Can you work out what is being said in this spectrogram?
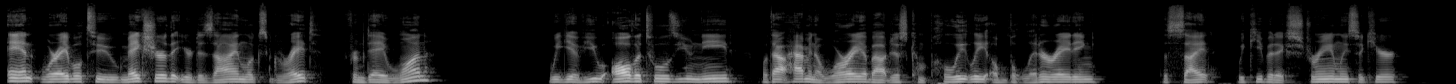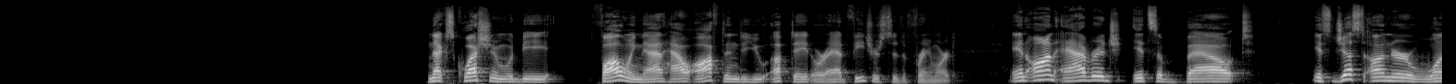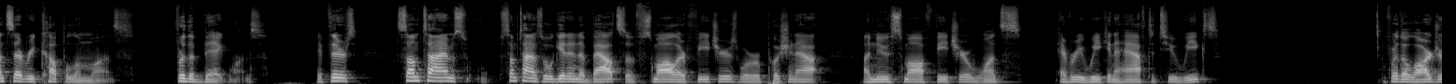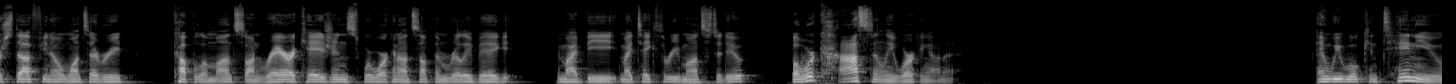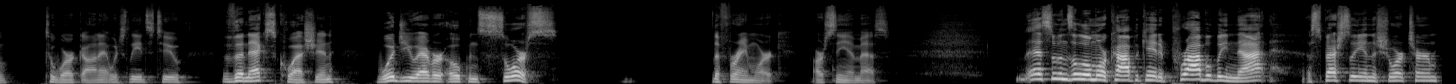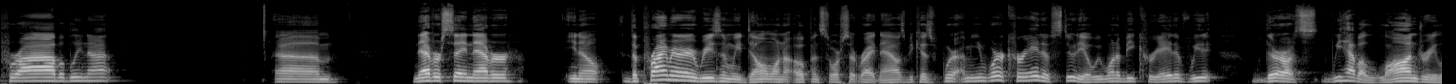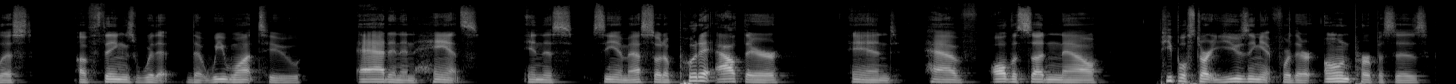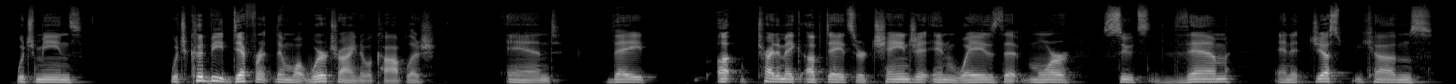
And we're able to make sure that your design looks great from day one. We give you all the tools you need without having to worry about just completely obliterating the site. We keep it extremely secure. Next question would be following that, how often do you update or add features to the framework? And on average, it's about it's just under once every couple of months for the big ones. If there's sometimes sometimes we'll get into bouts of smaller features where we're pushing out a new small feature once every week and a half to 2 weeks. For the larger stuff, you know, once every couple of months on rare occasions we're working on something really big it might be it might take 3 months to do, but we're constantly working on it. And we will continue to work on it, which leads to the next question, would you ever open source the framework, our CMS? This one's a little more complicated. Probably not, especially in the short term. Probably not. Um, never say never you know, the primary reason we don't want to open source it right now is because we're I mean, we're a creative studio. We want to be creative. We there are we have a laundry list of things with it that we want to add and enhance in this CMS. So to put it out there and have all of a sudden now people start using it for their own purposes, which means which could be different than what we're trying to accomplish and they up, try to make updates or change it in ways that more suits them, and it just becomes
